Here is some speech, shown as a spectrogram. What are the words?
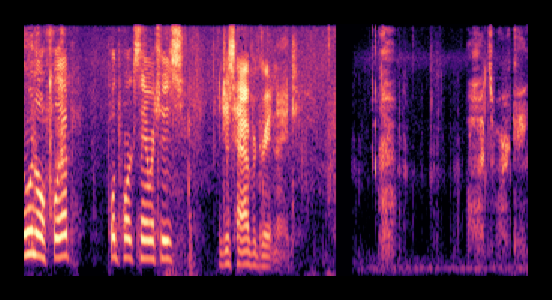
Uno flip, pulled pork sandwiches, and just have a great night. Oh, it's working.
